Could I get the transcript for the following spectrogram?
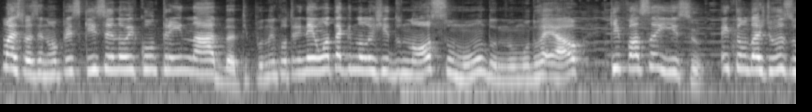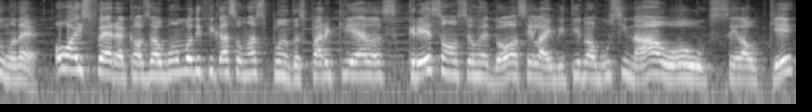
Mas fazendo uma pesquisa eu não encontrei nada, tipo, não encontrei nenhuma tecnologia do nosso mundo, no mundo real, que faça isso. Então das duas uma, né? Ou a esfera causa alguma modificação nas plantas para que elas cresçam ao seu redor, sei lá, emitindo algum sinal ou sei lá o que.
